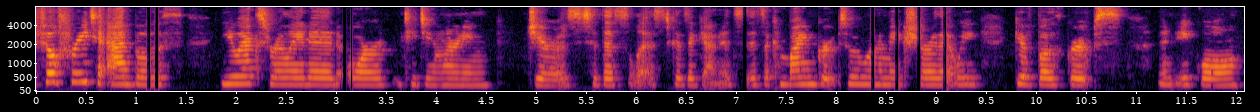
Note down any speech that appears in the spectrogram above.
feel free to add both UX related or teaching and learning Jiras to this list because again, it's it's a combined group, so we want to make sure that we give both groups an equal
